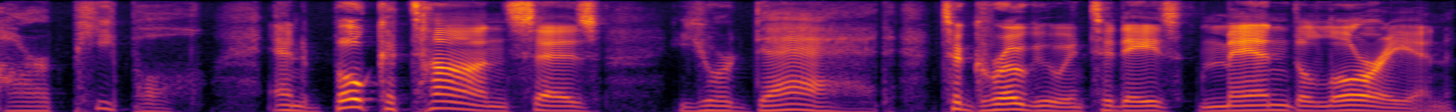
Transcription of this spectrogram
"our people" and Bo-Katan says your dad to Grogu in today's Mandalorian.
